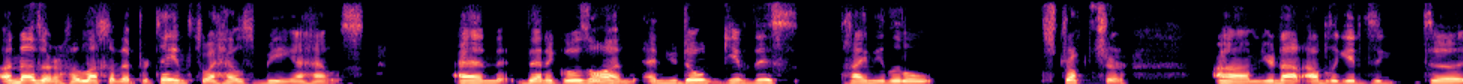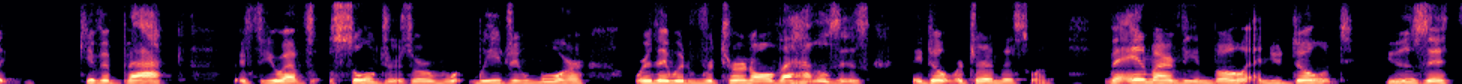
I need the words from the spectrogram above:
another halacha that pertains to a house being a house, and then it goes on, and you don't give this tiny little structure. Um, you're not obligated to to give it back if you have soldiers or w- waging war where they would return all the houses, they don't return this one. The Vinbo, and you don't use it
